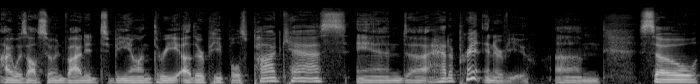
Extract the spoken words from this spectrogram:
I was also invited to be on three other people's podcasts and uh, had a print interview. Um, so,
